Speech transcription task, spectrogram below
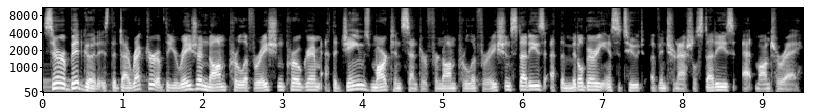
Sarah Bidgood is the director of the Eurasia Non-Proliferation Program at the James Martin Center for Non-Proliferation Studies at the Middlebury Institute of International Studies at Monterey.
